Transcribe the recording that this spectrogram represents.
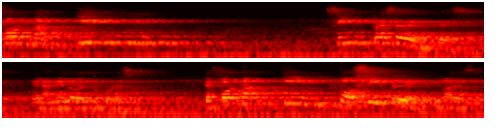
forma sin precedentes el anhelo de tu corazón. De forma imposible, iba a decir.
